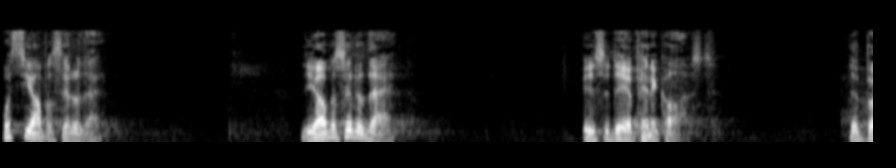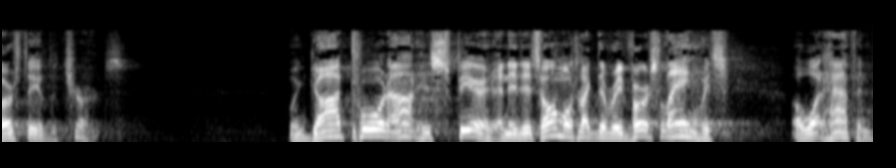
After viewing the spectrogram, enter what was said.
What's the opposite of that? The opposite of that is the day of Pentecost, the birthday of the church. When God poured out his spirit, and it is almost like the reverse language of what happened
